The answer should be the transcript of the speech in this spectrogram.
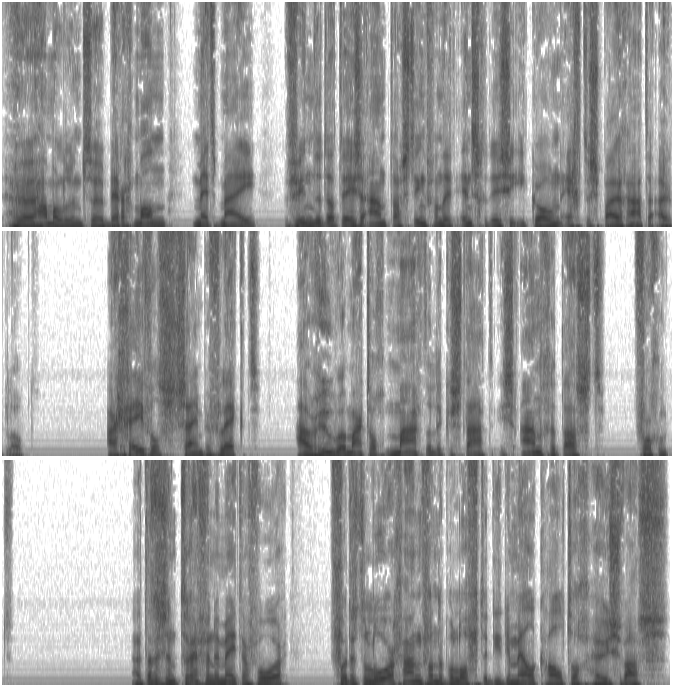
uh, Hammerlund uh, Bergman met mij vinden dat deze aantasting van dit Enschedese icoon echte spuigaten uitloopt. Haar gevels zijn bevlekt, haar ruwe maar toch maagdelijke staat is aangetast voorgoed. Nou, dat is een treffende metafoor voor de teloorgang van de belofte die de melkhal toch heus was.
